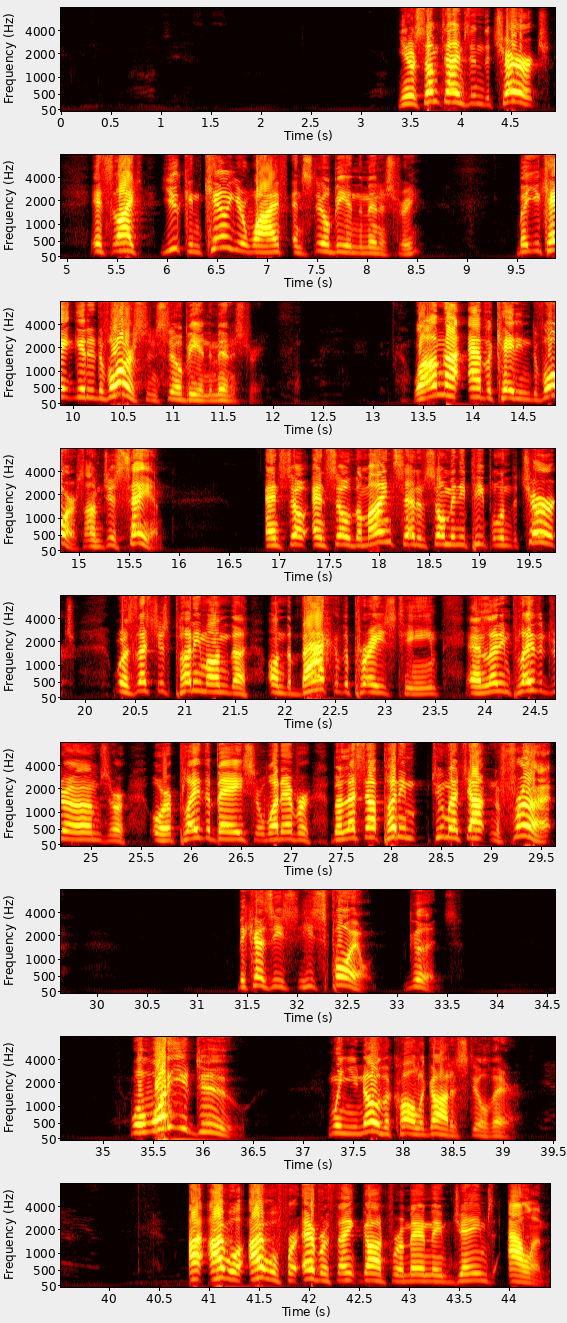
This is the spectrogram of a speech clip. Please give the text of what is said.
You know, sometimes in the church, it's like you can kill your wife and still be in the ministry. But you can't get a divorce and still be in the ministry. Well, I'm not advocating divorce. I'm just saying. And so, and so the mindset of so many people in the church was let's just put him on the on the back of the praise team and let him play the drums or or play the bass or whatever, but let's not put him too much out in the front because he's he's spoiled goods. Well, what do you do when you know the call of God is still there? I, I, will, I will forever thank God for a man named James Allen.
